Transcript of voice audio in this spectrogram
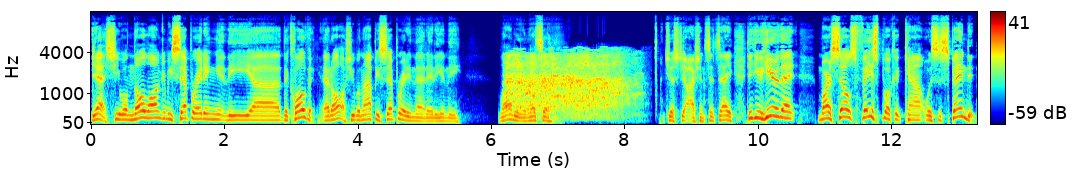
Yes, she will no longer be separating the uh, the clothing at all. She will not be separating that Eddie in the laundry room. That's a just Josh in Cincinnati. Did you hear that Marcel's Facebook account was suspended?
